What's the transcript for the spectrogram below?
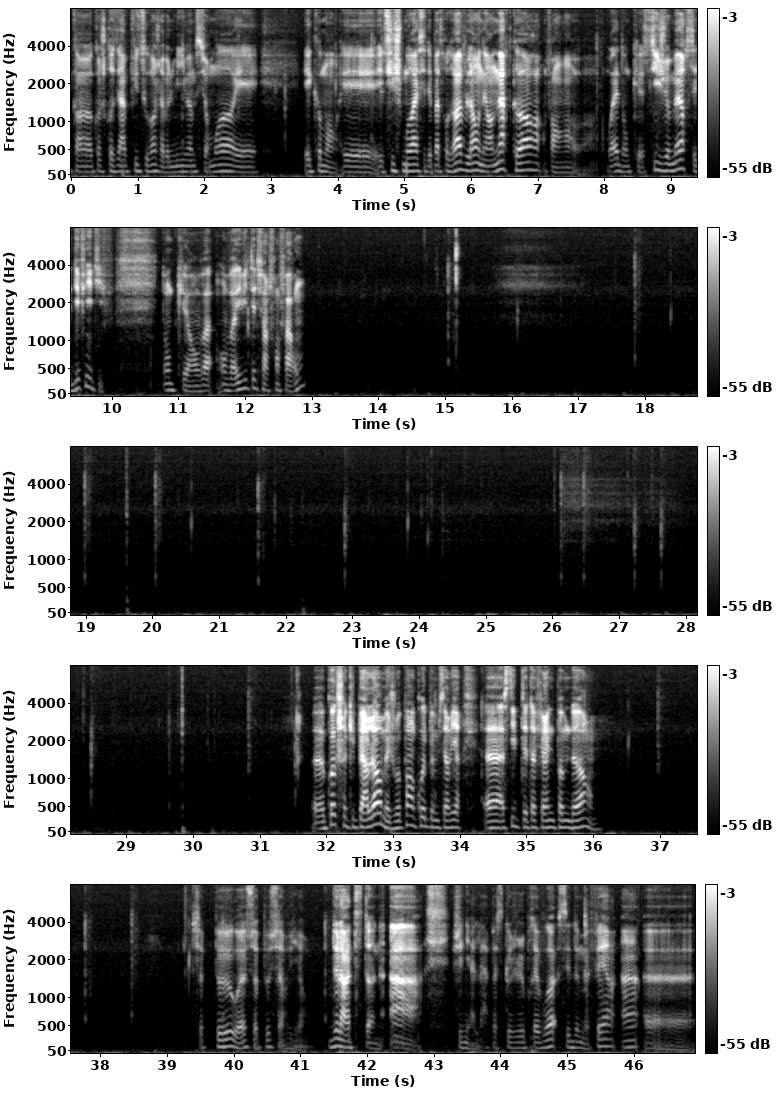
quand, je creusais un puits, souvent j'avais le minimum sur moi et, et comment et, si je mourais, c'était pas trop grave. Là, on est en hardcore. Enfin, ouais, donc si je meurs, c'est définitif. Donc on va, on va éviter de faire le fanfaron. Euh, quoi que je récupère l'or, mais je vois pas en quoi il peut me servir. Euh, Steve, peut-être à faire une pomme d'or. Ça peut, ouais, ça peut servir. De la redstone. Ah, génial. Parce que je prévois, c'est de me faire un euh,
